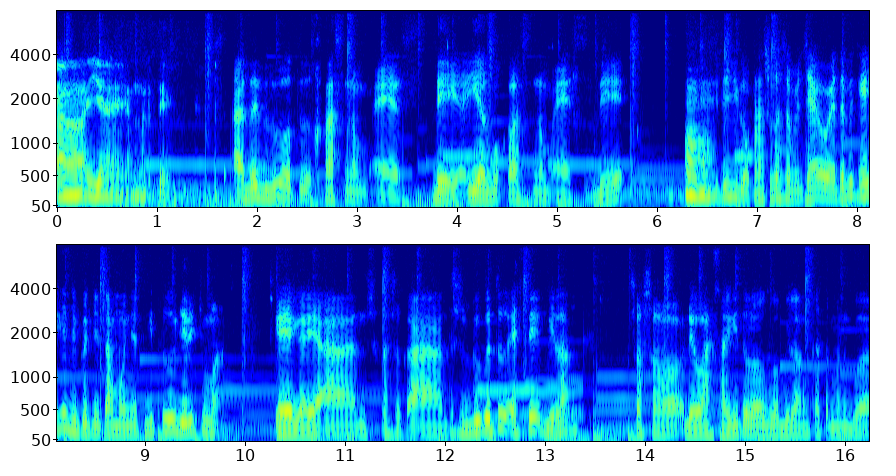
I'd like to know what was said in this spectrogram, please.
Ah iya iya ngerti. Terus ada dulu waktu kelas 6 SD ya iya gue kelas 6 SD. Itu juga pernah suka sama cewek tapi kayaknya juga cinta monyet gitu jadi cuma gaya-gayaan suka-sukaan terus dulu gue tuh SD bilang sosok dewasa gitu loh gue bilang ke temen gue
